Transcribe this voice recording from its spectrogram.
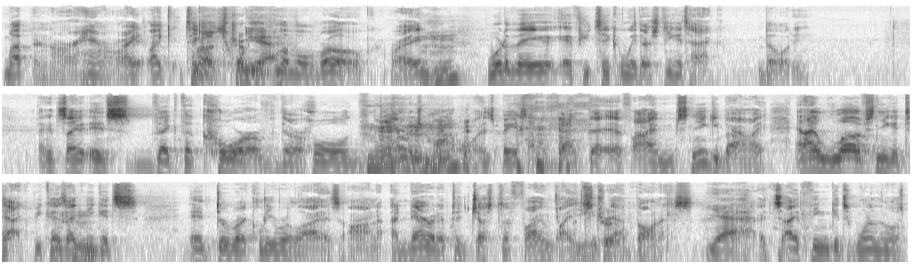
weapon or a hammer, right? Like take Oh, a 20th Yeah. Mm-hmm. level rogue, right? What are they if you take away their sneak attack ability? It's like it's like the core of their whole damage model is based on the fact that if I'm sneaky by it, and I love sneak attack because Mm-hmm. I think it's it directly relies on a narrative to justify why you get true. that bonus. Yeah. it's I think it's one of the most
